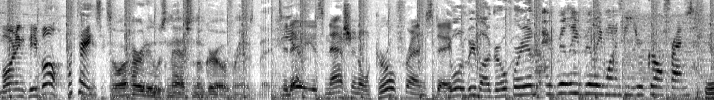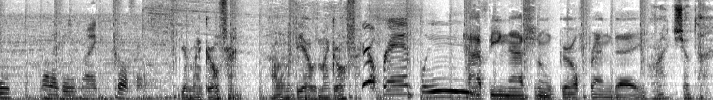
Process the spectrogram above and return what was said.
Good morning, people. What day is it? So I heard it was National Girlfriend's Day. Today is National Girlfriend's Day. You want to be my girlfriend? I really, really want to be your girlfriend. You want to be my girlfriend? You're my girlfriend. I want to be out with my girlfriend. Girlfriend, please. Happy National Girlfriend Day. All right, showtime.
